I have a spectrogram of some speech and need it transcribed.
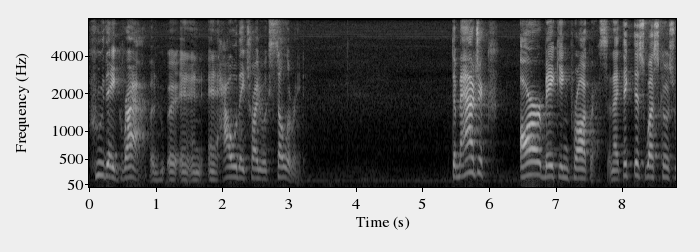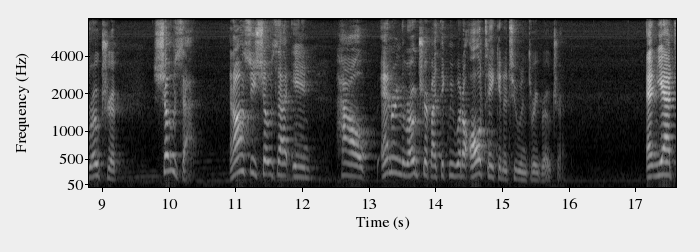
who they grab and, and, and how they try to accelerate it. The Magic are making progress. And I think this West Coast road trip shows that. And honestly shows that in how entering the road trip, I think we would have all taken a two and three road trip. And yet,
